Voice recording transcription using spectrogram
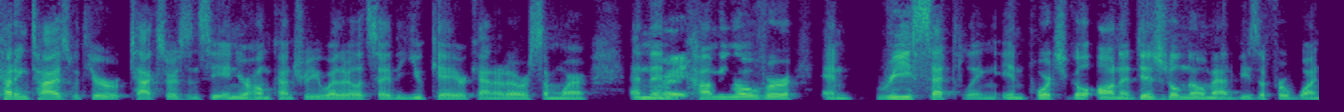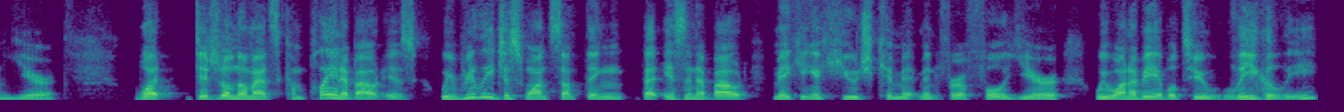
cutting ties with your tax residency in your home country, whether let's say the UK or Canada or somewhere, and then right. coming over and resettling in Portugal on a digital nomad visa for one year what digital nomads complain about is we really just want something that isn't about making a huge commitment for a full year. We want to be able to legally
